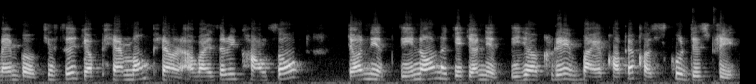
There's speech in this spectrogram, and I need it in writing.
member kia sứ Parent Advisory Council, cho nó create by a school district.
